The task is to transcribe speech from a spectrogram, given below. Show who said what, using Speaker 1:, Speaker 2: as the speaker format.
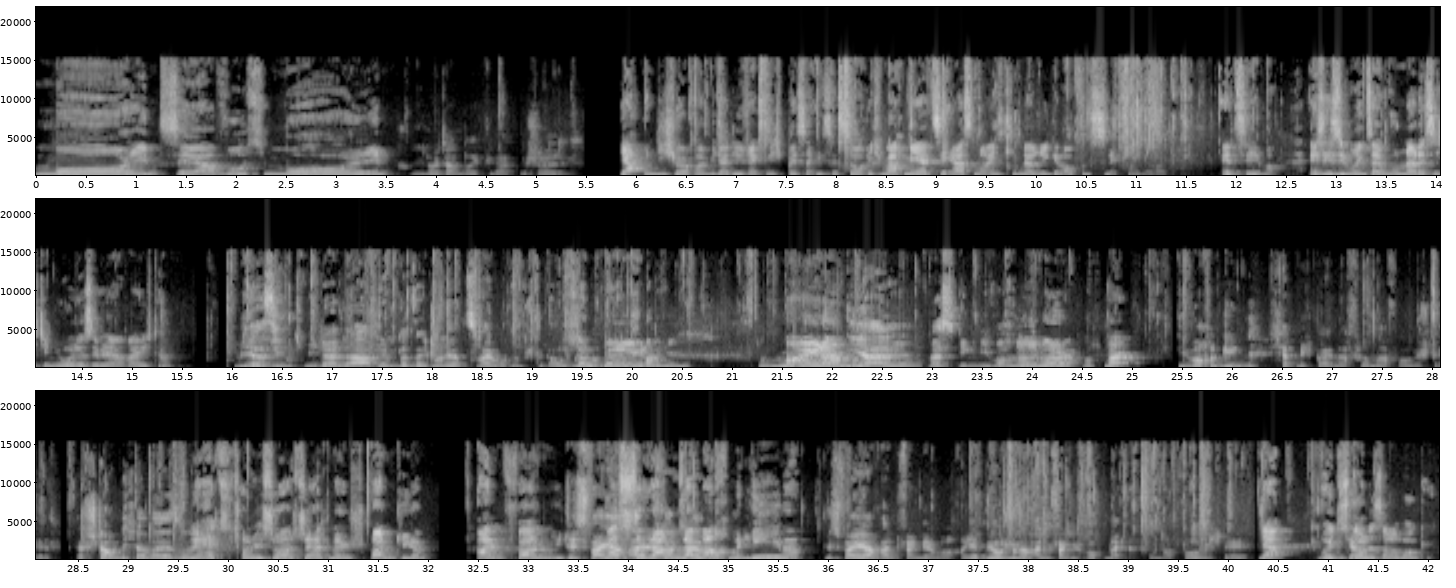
Speaker 1: Moin, Servus, moin.
Speaker 2: Die Leute haben direkt wieder abgeschaltet.
Speaker 1: Ja, und dich hört man wieder direkt nicht. Besser ist es. So, ich mache mir jetzt hier erstmal einen Kinderriegel auf und snack mir was. Erzähl mal. Es ist übrigens ein Wunder, dass ich den Julius hier wieder erreicht habe.
Speaker 2: Wir sind wieder da. Wir haben tatsächlich mal wieder zwei Wochen im Stück aufgenommen. Jetzt, ne?
Speaker 1: meiner
Speaker 2: Ja, was ging die Woche? Die Woche ging, ich habe mich bei einer Firma vorgestellt. Erstaunlicherweise.
Speaker 1: Du hättest doch nicht so, hast du erstmal entspannt hier. Anfang.
Speaker 2: Das war ja am Anfang
Speaker 1: langsam,
Speaker 2: der Woche.
Speaker 1: mit Liebe.
Speaker 2: Das war ja am Anfang der Woche. Ich habe mir auch schon am Anfang der Woche bei einer Firma vorgestellt.
Speaker 1: Ja, heute ist
Speaker 2: Ja.
Speaker 1: Donnerstag, aber okay.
